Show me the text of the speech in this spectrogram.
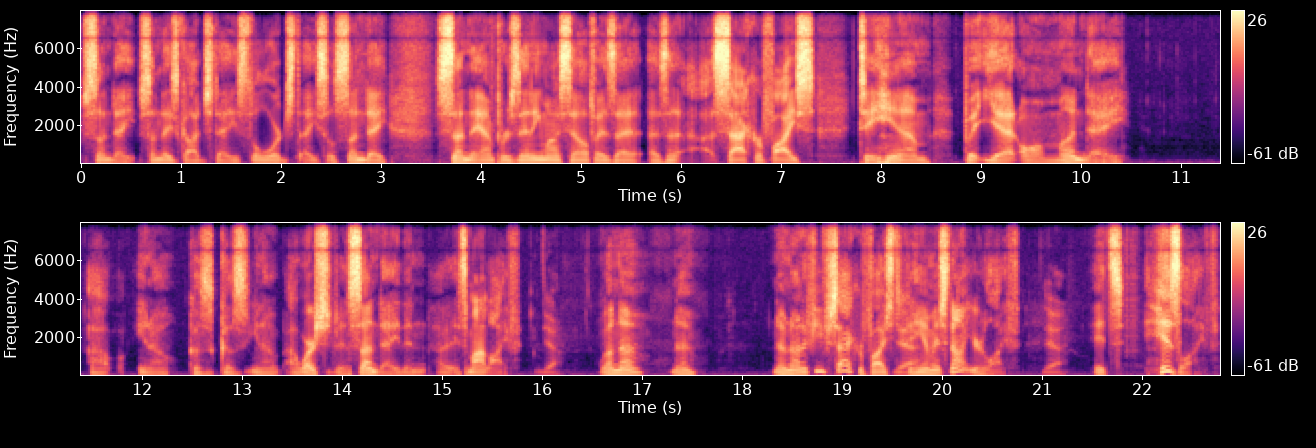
Sunday, Sunday's God's day, it's the Lord's day. So Sunday, Sunday, I'm presenting myself as a as a sacrifice to Him, but yet on Monday, uh, you know, because because you know I worshiped on Sunday, then uh, it's my life. Yeah. Well, no, no, no, not if you've sacrificed Yeah. to Him. It's not your life. Yeah. It's his life.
